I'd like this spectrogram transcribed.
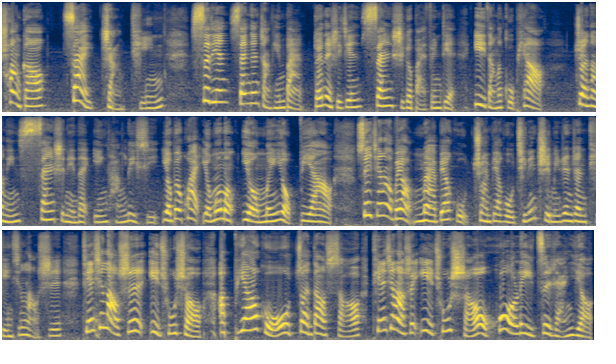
创高。再涨停，四天三根涨停板，短短时间三十个百分点，一档的股票赚到您三十年的银行利息，有没有快？有没有猛？有没有标？所以，千万不要，买标股赚标股，请您指名认证甜心老师。甜心老师一出手啊，标股赚到手；甜心老师一出手，获利自然有。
